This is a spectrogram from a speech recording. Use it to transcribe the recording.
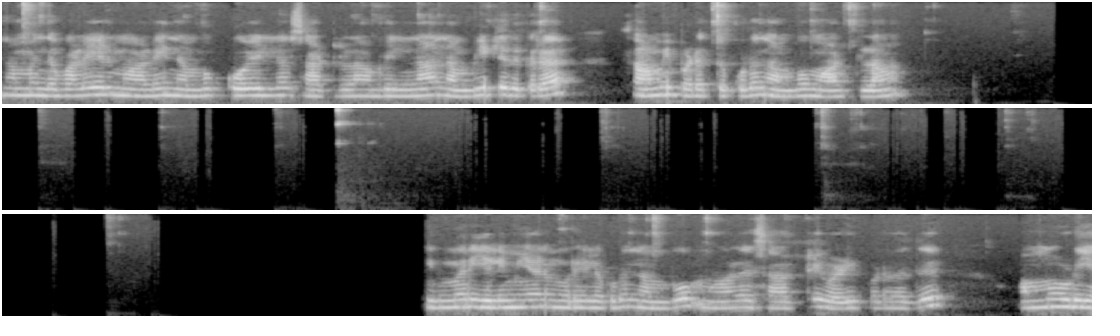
நம்ம இந்த வளையல் மாலை நம்ம கோயிலில் சாட்டலாம் அப்படின்னா நம்ம வீட்டில் இருக்கிற சாமி படத்துக்கு கூட நம்ம மாட்டலாம் இது மாதிரி எளிமையான முறையில் கூட நம்ம மாலை சாற்றி வழிபடுவது அம்மாவுடைய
